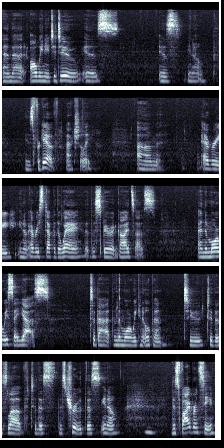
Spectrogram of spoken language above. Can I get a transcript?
and that all we need to do is is you know is forgive actually. Um, every you know every step of the way that the spirit guides us. And the more we say yes to that then the more we can open to to this love to this this truth this you know this vibrancy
